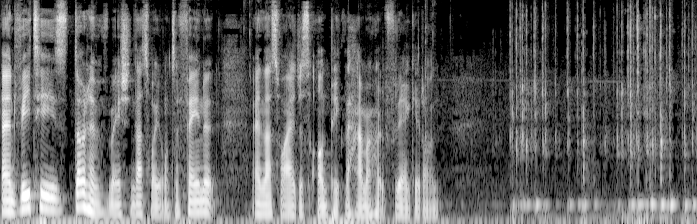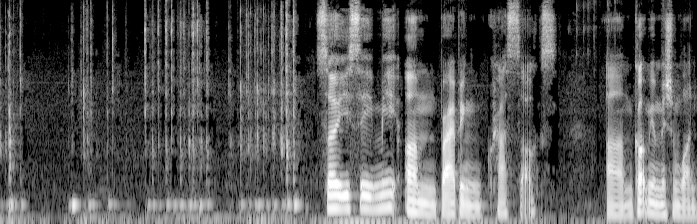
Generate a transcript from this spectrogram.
And VTs don't have information, that's why you want to feign it, and that's why I just unpick the hammer, hopefully I get on. So you see, me um bribing Krasox um, got me on mission 1.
